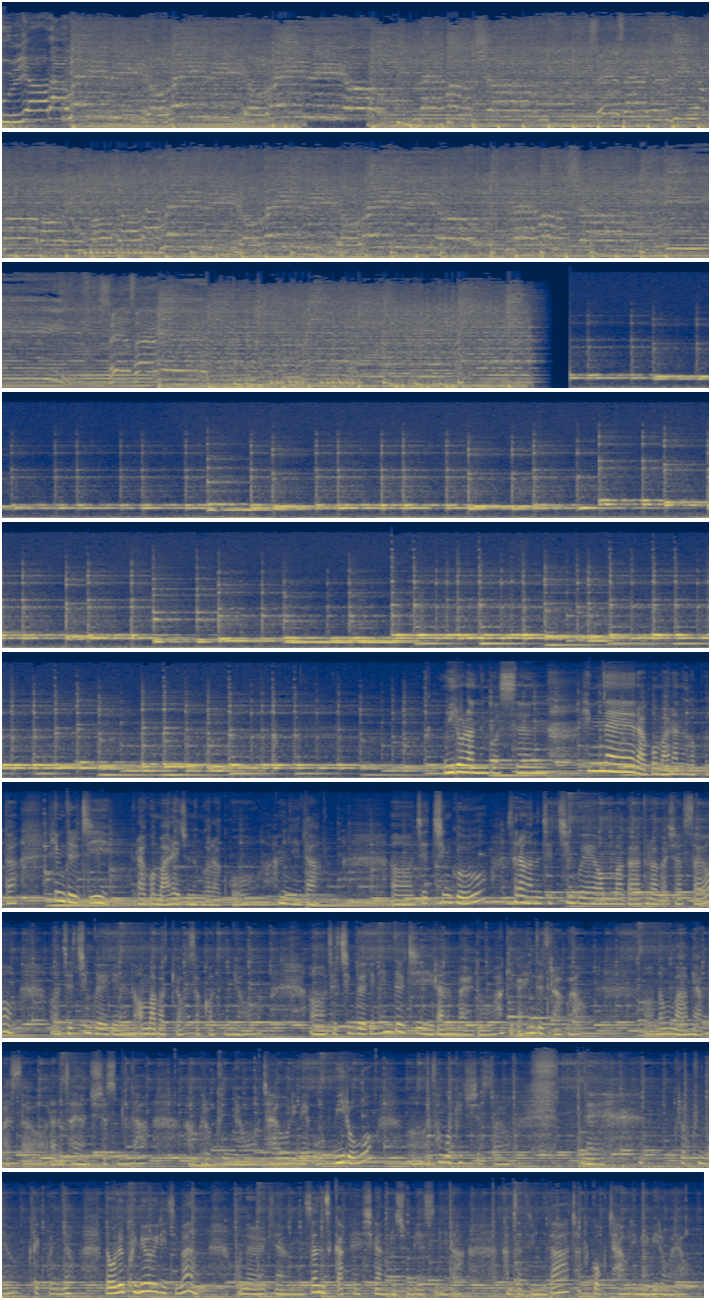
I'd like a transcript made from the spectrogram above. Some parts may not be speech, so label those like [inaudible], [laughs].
울려 위로라는 것은 힘내라고 말하는 것보다 힘들지라고 말해주는 거라고 합니다. 어, 제 친구, 사랑하는 제 친구의 엄마가 돌아가셨어요. 어, 제 친구에게는 엄마밖에 없었거든요. 어, 제 친구에게는 힘들지라는 말도 하기가 힘들더라고요. 어, 너무 마음이 아팠어요. 라는 사연 주셨습니다. 아, 그렇군요. 자우림의 우- 위로 어, 선곡해 주셨어요. 네. 그렇군요. 그랬군요. 네, 오늘 금요일이지만 오늘 그냥 선스 카페 시간으로 준비했습니다. 감사드립니다. 첫 곡 자우림의 위로예요.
